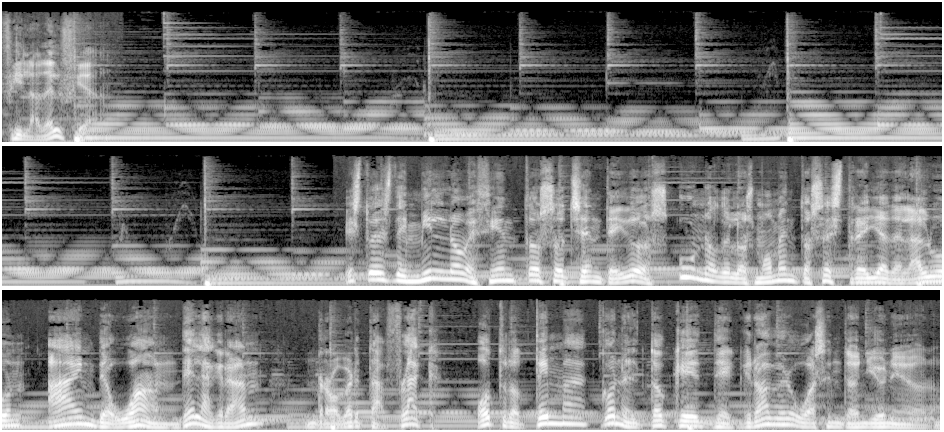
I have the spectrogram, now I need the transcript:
Filadelfia. Esto es de 1982, uno de los momentos estrella del álbum I'm the One de la gran Roberta Flack, otro tema con el toque de Grover Washington Jr.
